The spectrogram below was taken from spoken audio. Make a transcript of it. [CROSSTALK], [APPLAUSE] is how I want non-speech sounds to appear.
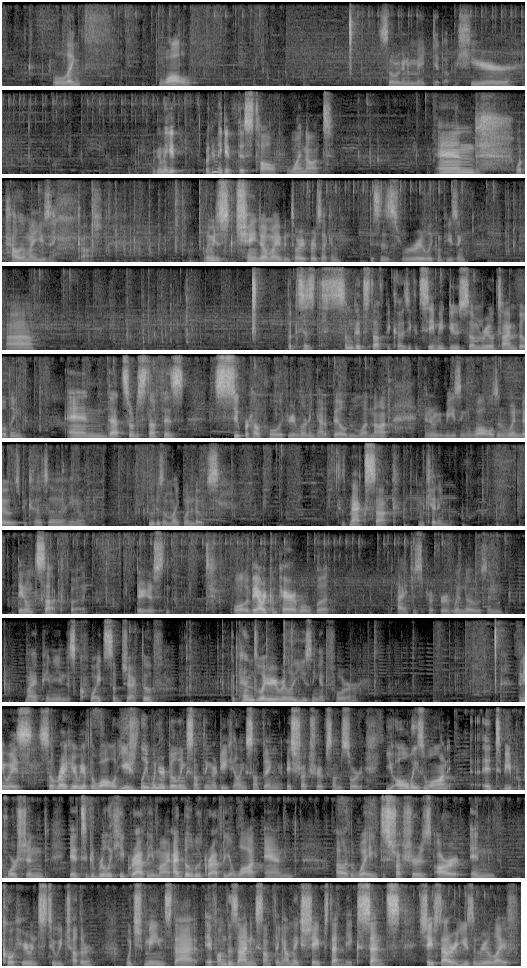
length wall. So we're going to make it up here. We're gonna make it we're gonna make it this tall. Why not? And what palette am I using? [LAUGHS] Gosh. Let me just change out my inventory for a second. This is really confusing. Uh, but this is, some good stuff because you can see me do some real-time building and that sort of stuff is super helpful if you're learning how to build and whatnot and we're gonna be using walls and windows because uh, you know who doesn't like windows? Because Macs suck. I'm kidding. They don't suck but they're just well they are comparable but I just prefer windows and my opinion is quite subjective. Depends what you're really using it for Anyways, so right here we have the wall. Usually when you're building something or detailing something, a structure of some sort, you always want it to be proportioned, it to really keep gravity in mind. I build with gravity a lot and uh, the way the structures are in coherence to each other, which means that if I'm designing something, I'll make shapes that make sense, shapes that are used in real life,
